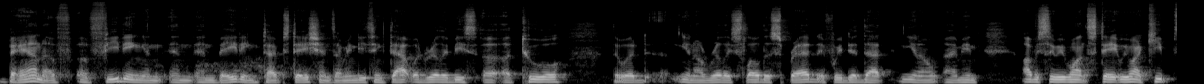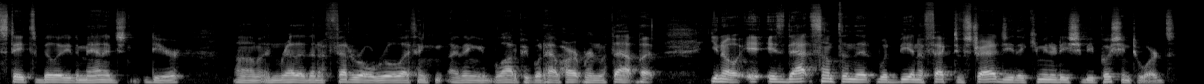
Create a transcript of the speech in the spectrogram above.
ban of of feeding and, and and baiting type stations? I mean, do you think that would really be a, a tool that would you know really slow the spread if we did that you know i mean obviously we want state we want to keep states ability to manage deer um, and rather than a federal rule i think i think a lot of people would have heartburn with that but you know is that something that would be an effective strategy the community should be pushing towards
